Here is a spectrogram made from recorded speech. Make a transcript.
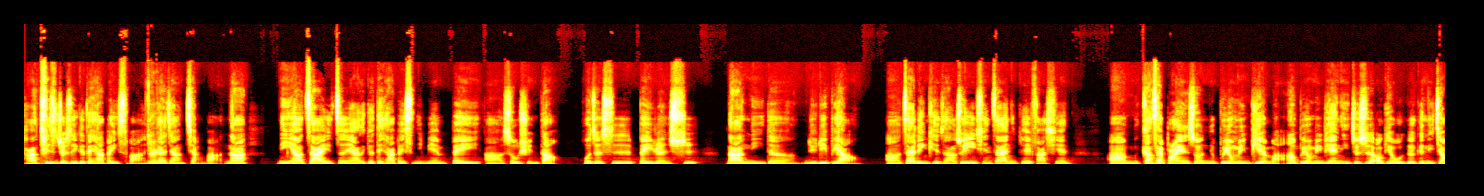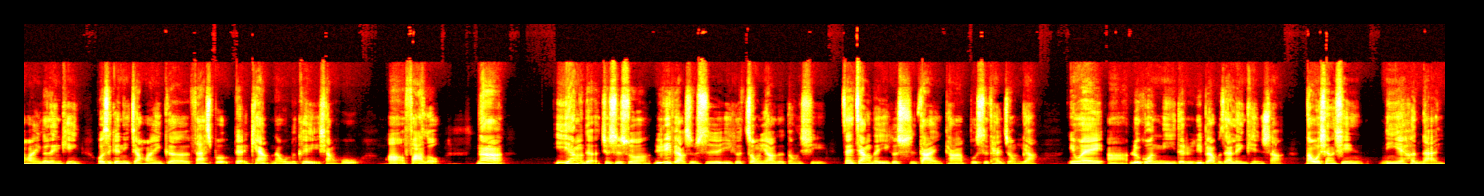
它其实就是一个 database 吧，应该这样讲吧。那你要在这样的一个 database 里面被啊、呃、搜寻到，或者是被认识，那你的履历表啊、呃、在 LinkedIn 上。所以现在你可以发现啊、呃，刚才 Brian 说你不用名片嘛，啊不用名片，你就是 OK，我跟跟你交换一个 LinkedIn，或是跟你交换一个 Facebook 的 account，那我们可以相互啊、呃、follow。那一样的就是说，履历表是不是一个重要的东西？在这样的一个时代，它不是太重要，因为啊，如果你的履历表不在 LinkedIn 上，那我相信你也很难，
